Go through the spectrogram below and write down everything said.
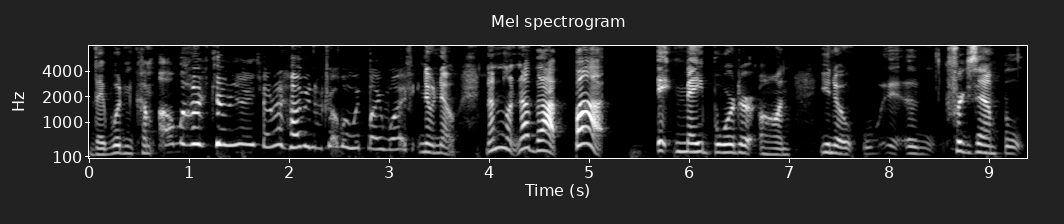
they wouldn't come oh my god i'm having trouble with my wife no no none, none of that but it may border on, you know, um, for example,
